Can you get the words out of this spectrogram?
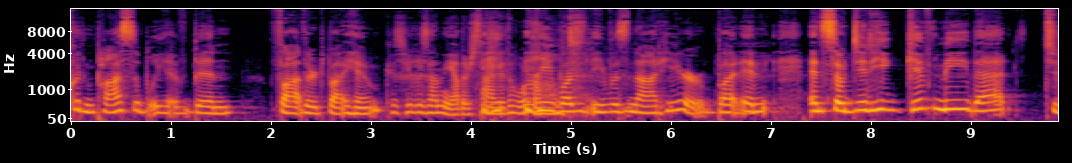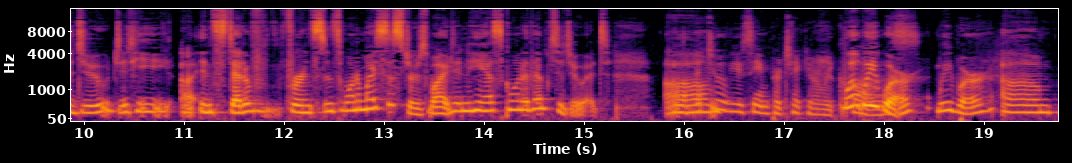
couldn't possibly have been fathered by him because he was on the other side he, of the world. He was he was not here. But yeah. and and so did he give me that to do? Did he uh, instead of, for instance, one of my sisters? Why didn't he ask one of them to do it? Um, the two of you seem particularly close. Well, we were, we were. Um,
